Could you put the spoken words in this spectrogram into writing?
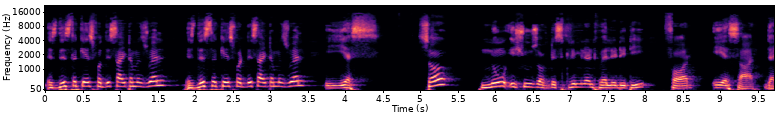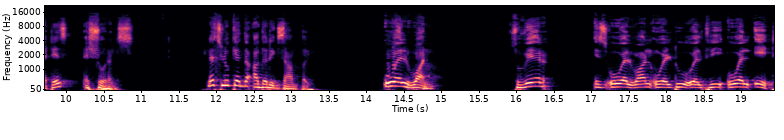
Is this the case for this item as well? Is this the case for this item as well? Yes. So, no issues of discriminant validity for ASR that is assurance. Let's look at the other example. OL1. So where is OL1, OL2, OL3, OL8?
